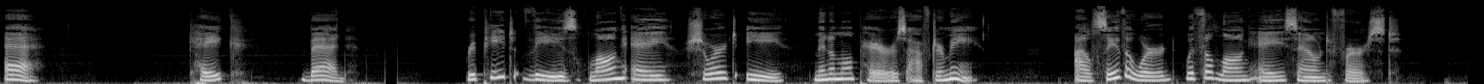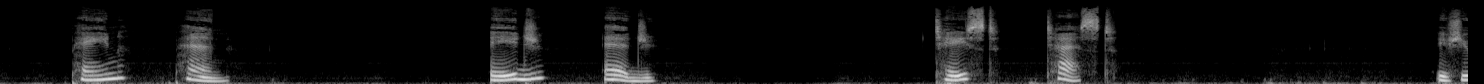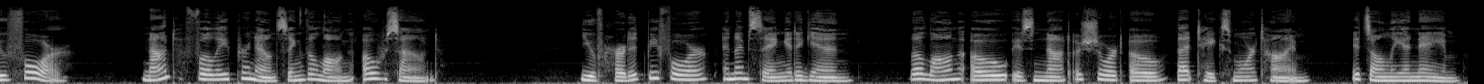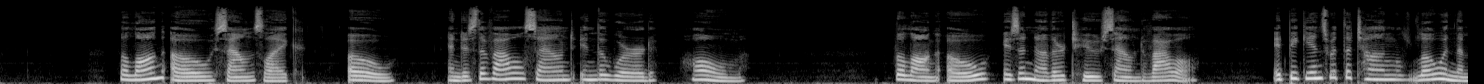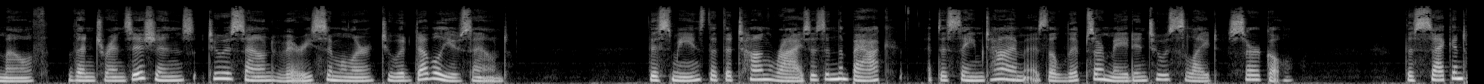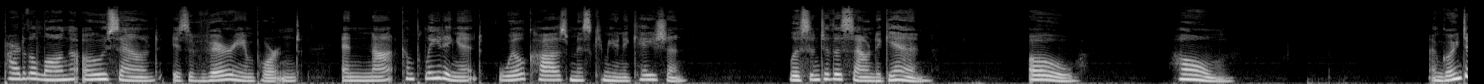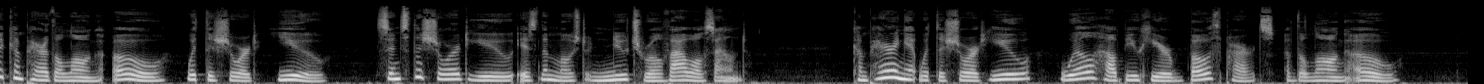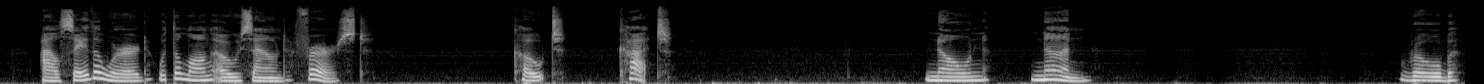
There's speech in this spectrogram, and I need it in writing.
E. Cake, bed. Repeat these long A, short E minimal pairs after me. I'll say the word with the long A sound first. Pain, pen. Age, edge. Taste, test. Issue 4. Not fully pronouncing the long O sound. You've heard it before, and I'm saying it again. The long O is not a short O that takes more time. It's only a name. The long O sounds like O and is the vowel sound in the word home. The long O is another two sound vowel. It begins with the tongue low in the mouth, then transitions to a sound very similar to a W sound. This means that the tongue rises in the back at the same time as the lips are made into a slight circle. The second part of the long O sound is very important, and not completing it will cause miscommunication. Listen to the sound again. O. Home. I'm going to compare the long O with the short U, since the short U is the most neutral vowel sound. Comparing it with the short U will help you hear both parts of the long O. I'll say the word with the long O sound first. Coat, cut. Known, none. Robe,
